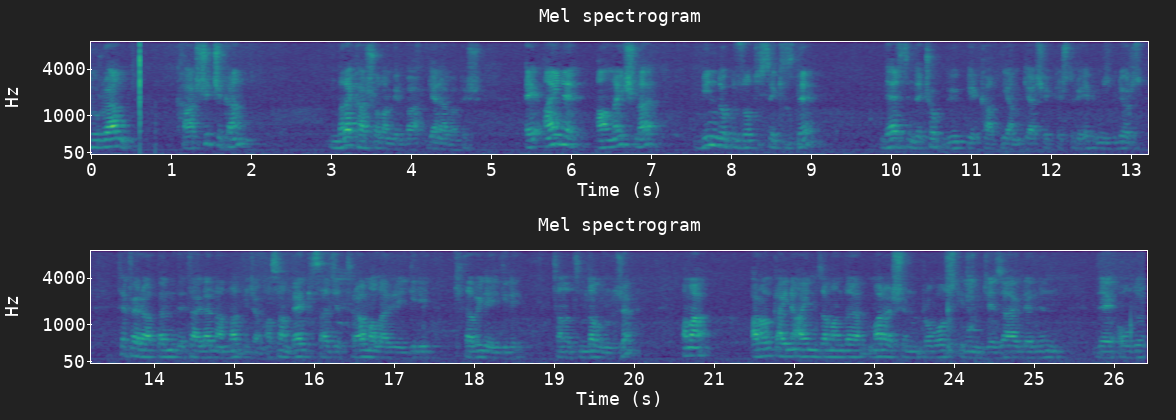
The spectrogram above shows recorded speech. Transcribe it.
duran, karşı çıkanlara karşı olan bir genel bakış. E, aynı anlayışla 1938'de Dersim'de çok büyük bir katliam gerçekleştiriyor. Hepimiz biliyoruz. Teferruatlarını, detaylarını anlatmayacağım. Hasan belki sadece travmalarla ilgili, kitabıyla ilgili tanıtımda bulunacak. Ama Aralık ayını aynı zamanda Maraş'ın, Roboski'nin cezaevlerinin de olduğu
